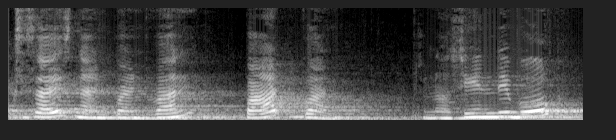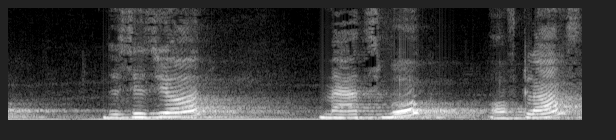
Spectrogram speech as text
exercise 9.1 part 1 so now see in the book. This is your maths book of class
